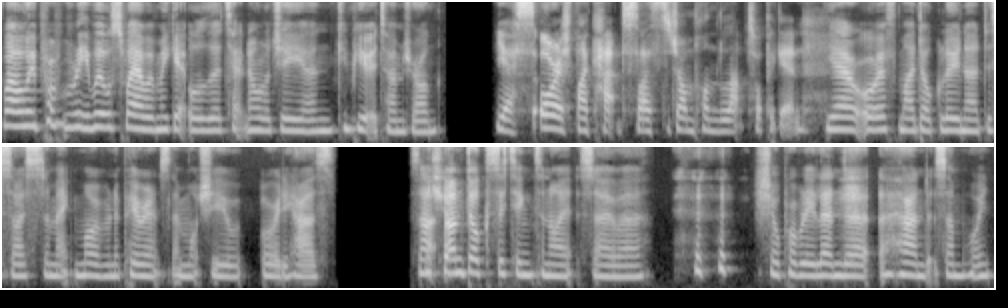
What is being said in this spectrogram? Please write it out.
Well, we probably will swear when we get all the technology and computer terms wrong. Yes, or if my cat decides to jump on the laptop again. Yeah, or if my dog Luna decides to make more of an appearance than what she already has. So Yeah. I'm dog sitting tonight, so uh, she'll probably lend a, a hand at some point.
